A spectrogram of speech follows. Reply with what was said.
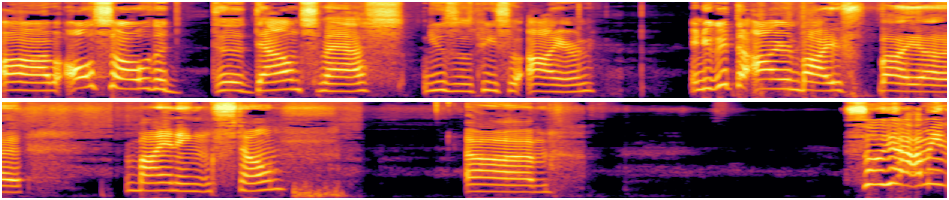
Um, also, the, the down smash uses a piece of iron. And you get the iron by, by, uh, mining stone. Um, so yeah, I mean,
